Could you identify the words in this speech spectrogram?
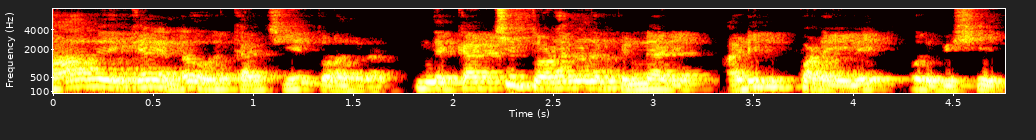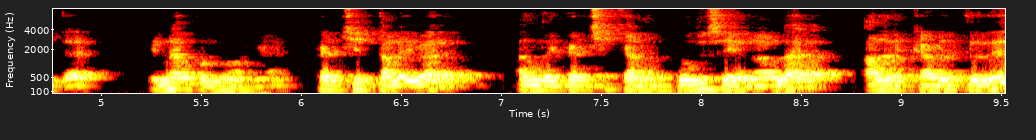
தாவேக்க என்ற ஒரு கட்சியை தொடங்குறாரு இந்த கட்சி தொடங்கின பின்னாடி அடிப்படையிலே ஒரு விஷயத்த என்ன பண்ணுவாங்க? கட்சி தலைவர் அந்த கட்சிக்கான பொதுச் செயலாளர் அதற்கு அடுத்தது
